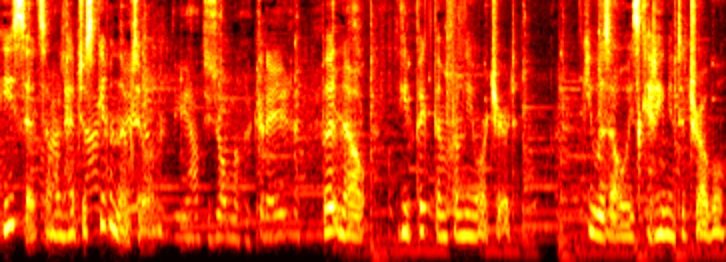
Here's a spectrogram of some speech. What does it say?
He said someone had just given them to him. Die had hij zomaar gekregen. But no, he'd picked them from the orchard. He was always getting into trouble.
